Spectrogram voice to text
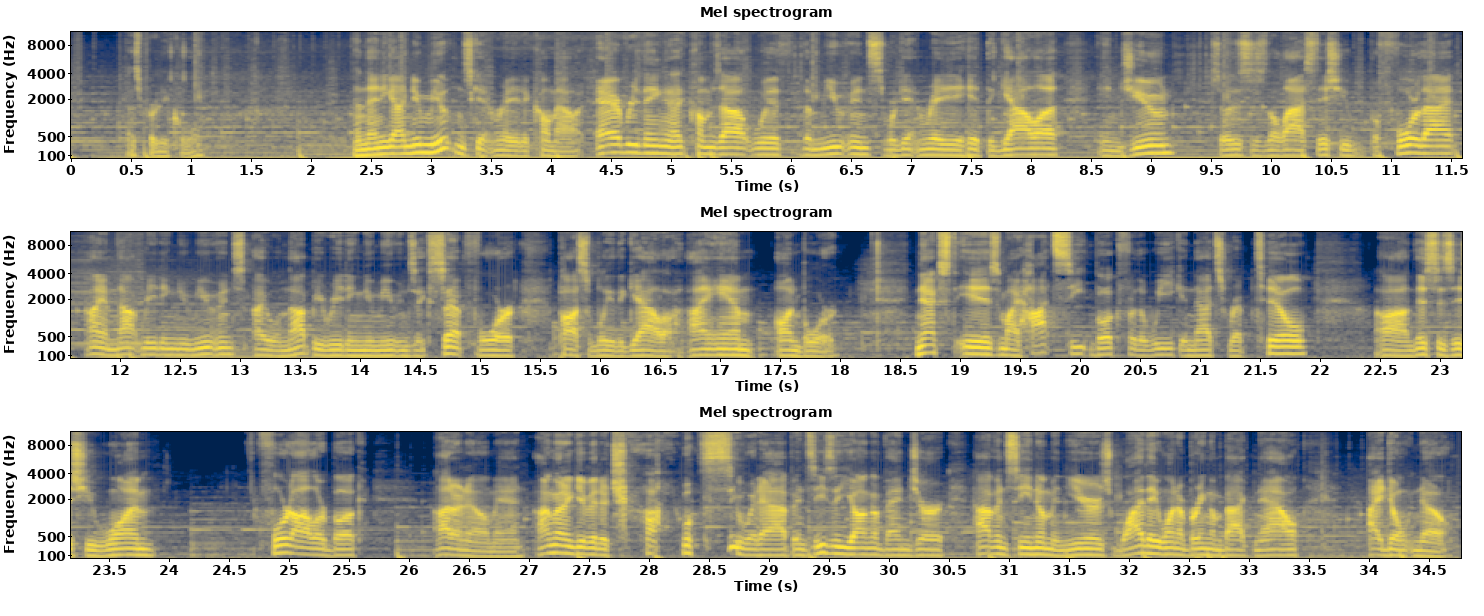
That's pretty cool. And then you got New Mutants getting ready to come out. Everything that comes out with the Mutants, we're getting ready to hit the gala in June. So this is the last issue before that. I am not reading New Mutants. I will not be reading New Mutants except for possibly the gala. I am on board. Next is my hot seat book for the week, and that's Reptile. Uh, this is issue one, $4 book. I don't know, man. I'm going to give it a try. we'll see what happens. He's a young Avenger. Haven't seen him in years. Why they want to bring him back now, I don't know.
